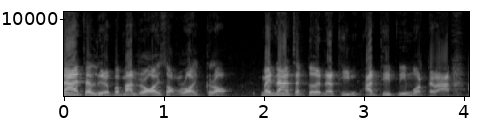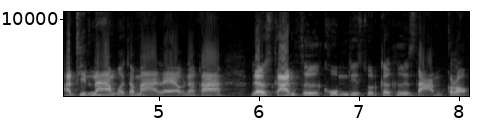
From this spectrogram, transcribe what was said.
น่าจะเหลือประมาณร้อยสองร้อยกล่องไม่น่าจะเกินอาทิตย์อาทิตย์นี้หมดแต่ว่าอาทิตย์หน้ามันก็จะมาแล้วนะคะ แล้วการซื้อคุ้มที่สุดก็คือ 3 กล่อง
